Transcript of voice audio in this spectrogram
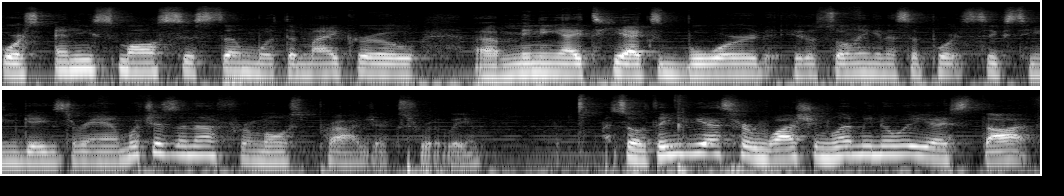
course, any small system with a micro uh, mini ITX board, it's only going to support 16 gigs RAM, which is enough for most projects really. So thank you guys for watching. Let me know what you guys thought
